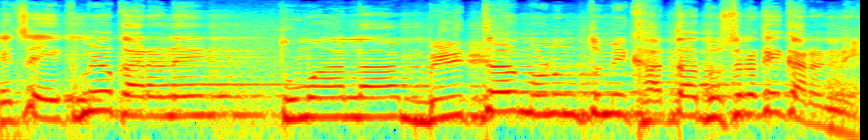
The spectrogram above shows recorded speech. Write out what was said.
याचं एकमेव कारण आहे तुम्हाला मिळतं म्हणून तुम्ही खाता दुसरं काही कारण नाही.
